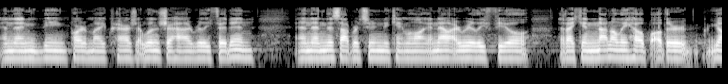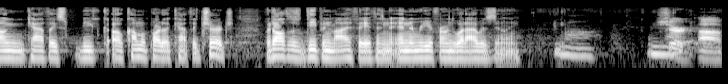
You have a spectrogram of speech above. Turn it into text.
and then being part of my parish, I wasn't sure how I really fit in. And then this opportunity came along, and now I really feel that I can not only help other young Catholics become a part of the Catholic Church, but also deepen my faith and, and reaffirmed what I was doing. Wow. Sure. Uh,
